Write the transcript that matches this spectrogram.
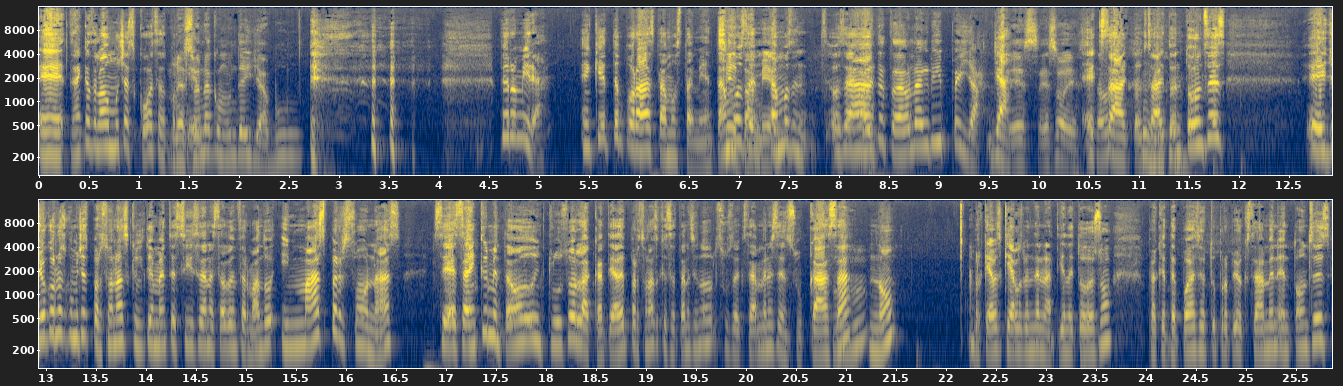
Eh, se han cancelado muchas cosas. Me suena como un déjà vu. Pero mira, ¿en qué temporada estamos también? Estamos, En, estamos en, o sea... Ahorita te da una gripe y ya. Ya. Es, eso es. Exacto, exacto. Entonces, eh, yo conozco muchas personas que últimamente sí se han estado enfermando y más personas se, se, ha incrementado incluso la cantidad de personas que se están haciendo sus exámenes en su casa, ¿no? Porque ya ves que ya los venden en la tienda y todo eso, para que te puedas hacer tu propio examen. Entonces,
